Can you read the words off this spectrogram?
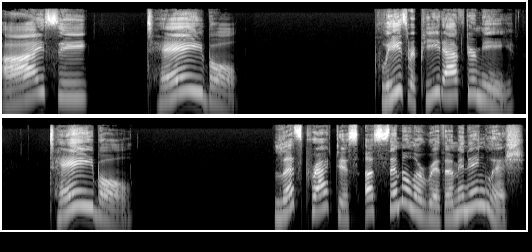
I see. Table. Please repeat after me. Table. Let's practice a similar rhythm in English.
